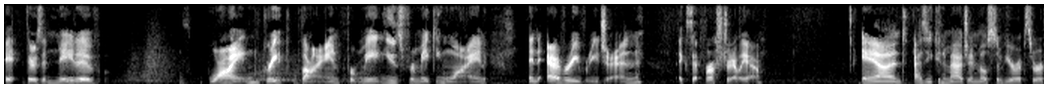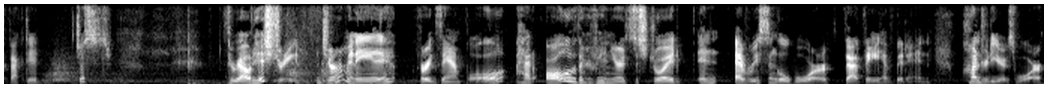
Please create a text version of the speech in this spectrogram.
it there's a native wine, grapevine for ma- used for making wine in every region except for Australia. And as you can imagine, most of Europe's were affected just throughout history. Germany for example, had all of their vineyards destroyed in every single war that they have been in. Hundred Years' War,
